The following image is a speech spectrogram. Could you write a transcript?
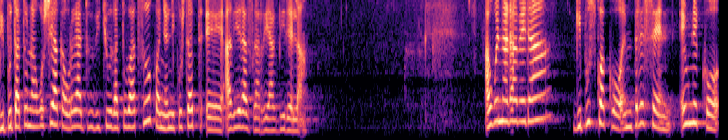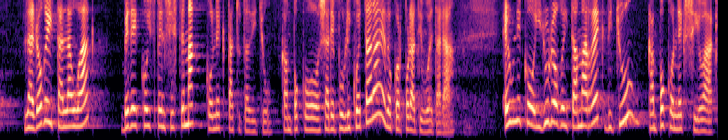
Diputatu nagusiak aurreratu ditu datu batzuk, baina nik uste eh, adierazgarriak direla. Hauen arabera, Gipuzkoako enpresen euneko larogeita lauak bere koizpen sistemak konektatuta ditu, kanpoko sare publikoetara edo korporatiboetara. Euneko irurogeita marrek ditu kanpo konexioak.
